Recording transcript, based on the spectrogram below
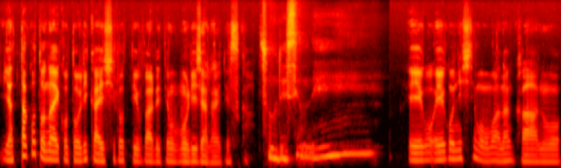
やったことないことを理解しろって言われても無理じゃないですか。そうですよね英語英語にしてもまあなんかあの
